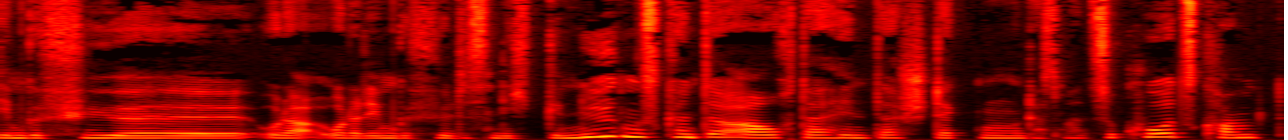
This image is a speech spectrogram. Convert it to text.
dem Gefühl oder, oder dem Gefühl des Nichtgenügens könnte auch dahinter stecken, dass man zu kurz kommt.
